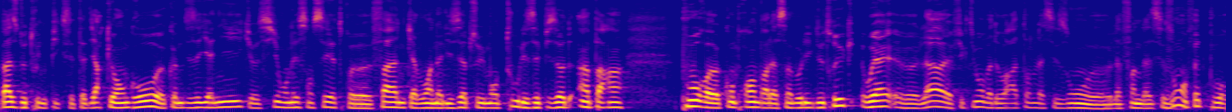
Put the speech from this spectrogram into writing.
base de Twin Peaks. C'est-à-dire qu'en gros, euh, comme disait Yannick, euh, si on est censé être euh, fan, qu'avons analysé absolument tous les épisodes un par un pour euh, comprendre la symbolique du truc. Ouais, euh, là, effectivement, on va devoir attendre la saison, euh, la fin de la saison, en fait, pour,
